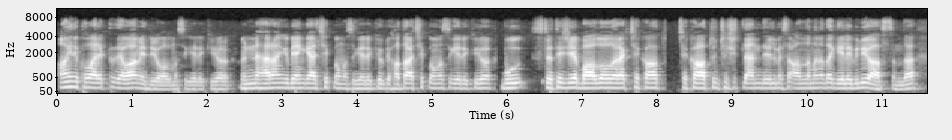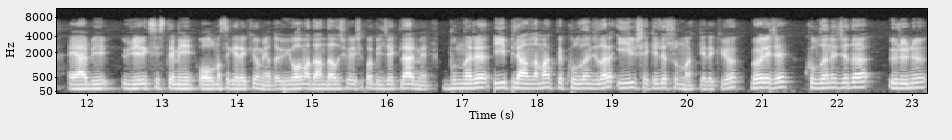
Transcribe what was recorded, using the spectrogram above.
aynı kolaylıkta devam ediyor olması gerekiyor. Önüne herhangi bir engel çıkmaması gerekiyor. Bir hata çıkmaması gerekiyor. Bu stratejiye bağlı olarak checkout checkout'un çeşitlendirilmesi anlamına da gelebiliyor aslında. Eğer bir üyelik sistemi olması gerekiyor mu ya da üye olmadan da alışveriş yapabilecekler mi? Bunları iyi planlamak ve kullanıcılara iyi bir şekilde sunmak gerekiyor. Böylece kullanıcı da ürünü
